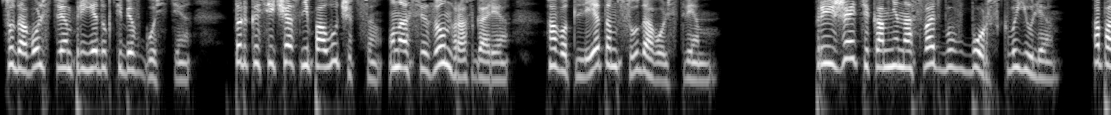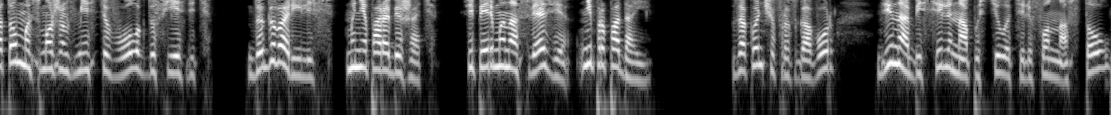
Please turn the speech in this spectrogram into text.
С удовольствием приеду к тебе в гости. Только сейчас не получится. У нас сезон в разгаре. А вот летом с удовольствием. Приезжайте ко мне на свадьбу в Борск в июле. А потом мы сможем вместе в Вологду съездить. Договорились. Мне пора бежать. Теперь мы на связи, не пропадай». Закончив разговор, Дина обессиленно опустила телефон на стол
